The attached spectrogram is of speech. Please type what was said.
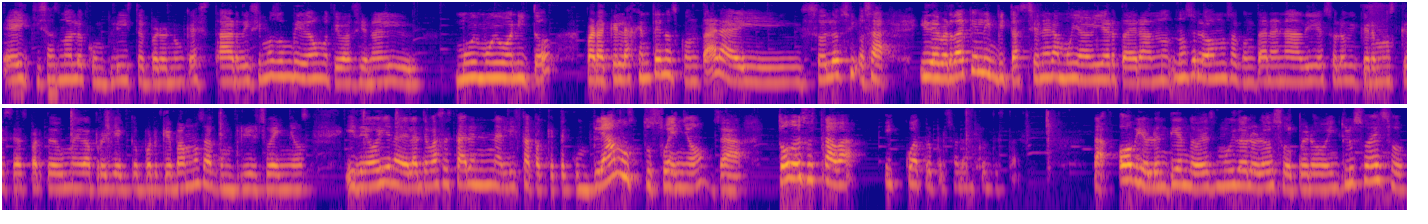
hey, quizás no lo cumpliste, pero nunca es tarde. Hicimos un video motivacional muy, muy bonito para que la gente nos contara y solo sí, o sea, y de verdad que la invitación era muy abierta, era no, no se lo vamos a contar a nadie, solo que queremos que seas parte de un megaproyecto porque vamos a cumplir sueños y de hoy en adelante vas a estar en una lista para que te cumplamos tu sueño, o sea, todo eso estaba y cuatro personas contestaron. O sea, obvio, lo entiendo, es muy doloroso, pero incluso eso,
